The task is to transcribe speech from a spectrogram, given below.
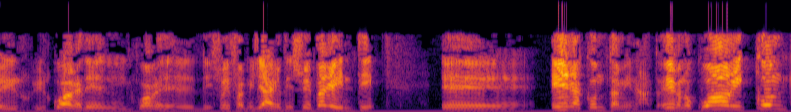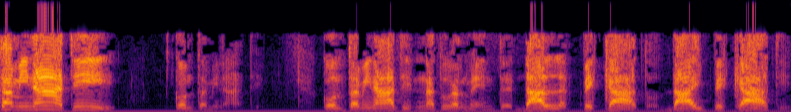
il, il, cuore, de, il cuore, dei suoi familiari e dei suoi parenti, eh, era contaminato, erano cuori contaminati, contaminati, contaminati naturalmente dal peccato, dai peccati,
